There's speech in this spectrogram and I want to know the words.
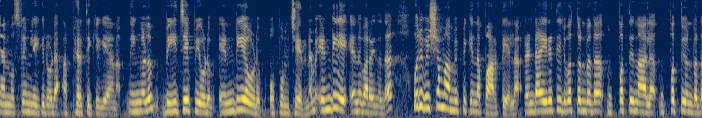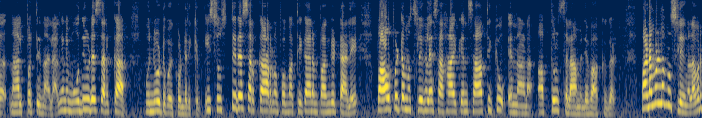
ഞാൻ മുസ്ലിം ലീഗിനോട് അഭ്യർത്ഥിക്കുകയാണ്. നിങ്ങളും ബി ജെ പിയോടും എൻ ഡി എയോടും ഒപ്പം ചേരണം. എൻ ഡി എ എന്ന് പറയുന്നത് ഒരു വിഷം വമിപ്പിക്കുന്ന പാർട്ടിയല്ല. രണ്ടായിരത്തി ഇരുപത്തി ഒൻപത് മുപ്പത്തിനാല് മുപ്പത്തിയൊൻപത് നാൽപ്പത്തിനാല് അങ്ങനെ മോദിയുടെ സർക്കാർ മുന്നോട്ട് പോയിക്കൊണ്ടിരിക്കും. ഈ സുസ്ഥിര സർക്കാരിനൊപ്പം അധികാരം പങ്കിട്ടാലേ പാവപ്പെട്ട മുസ്ലിങ്ങളെ സഹായിക്കാൻ സാധിക്കൂ എന്നാണ് അബ്ദുൾ സലാമിന്റെ വാക്കുകൾ. പണമുള്ള മുസ്ലിങ്ങൾ അവർ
